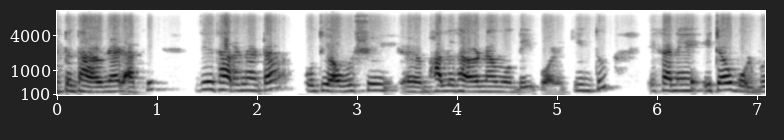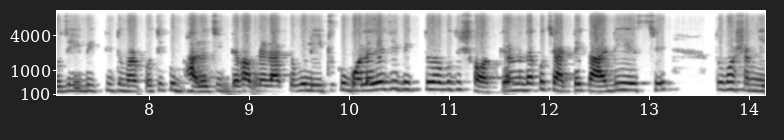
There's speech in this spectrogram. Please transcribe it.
একটা ধারণা রাখে। যে ধারণাটা অতি অবশ্যই ভালো ধারণার মধ্যেই পড়ে। কিন্তু এখানে এটাও বলব যে, এই ব্যক্তি তোমার প্রতি খুব ভালো চিন্তা ভাবনা রাখে বলে এইটুকু বলা যায় যে, ব্যক্তি তোমার প্রতি সৎ। কেননা দেখো, চারটে কার্ডই এসছে, তোমার সঙ্গে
